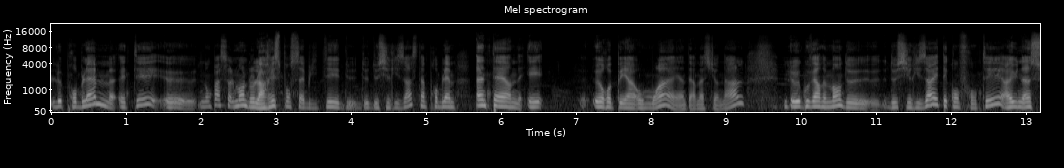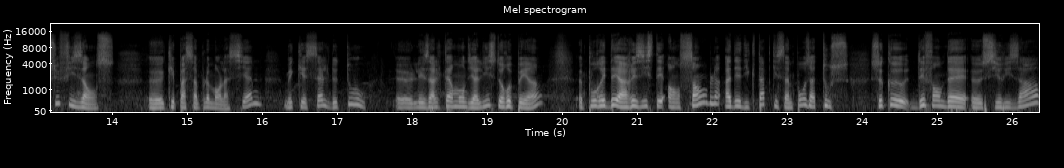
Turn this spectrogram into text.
le problème était euh, non pas seulement de la responsabilité de, Syriza, c'est un problème interne et européen au moins et international. Le gouvernement de, Syriza était confronté à une insuffisance euh, qui n'est pas simplement la sienne, mais qui est celle de tous les altermondialistes européens euh, pour aider à résister ensemble à des dictats qui s'imposent à tous. Ce que défendait euh, Syriza,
